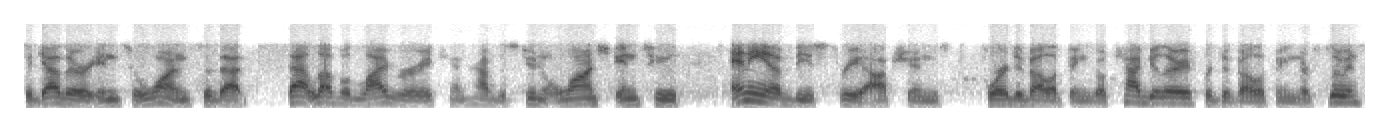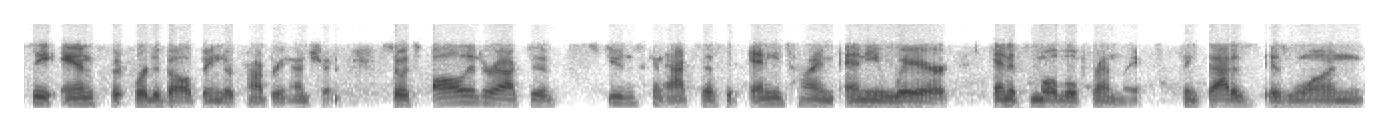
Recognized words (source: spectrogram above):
together into one so that that leveled library can have the student launch into any of these three options for developing vocabulary, for developing their fluency, and for, for developing their comprehension. So it's all interactive. Students can access it anytime, anywhere, and it's mobile friendly. I think that is, is one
